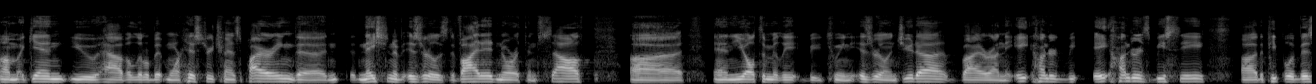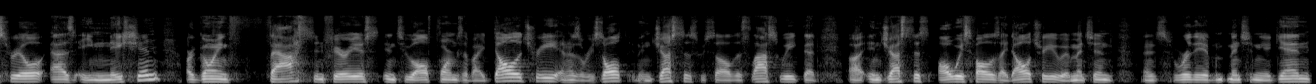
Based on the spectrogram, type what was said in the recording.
Um, again, you have a little bit more history transpiring. The nation of Israel is divided north and south. Uh, and you ultimately, between Israel and Judah, by around the 800, 800s BC, uh, the people of Israel as a nation are going fast and furious into all forms of idolatry, and as a result of injustice, we saw this last week that uh, injustice always follows idolatry. We mentioned, and it's worthy of mentioning again.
